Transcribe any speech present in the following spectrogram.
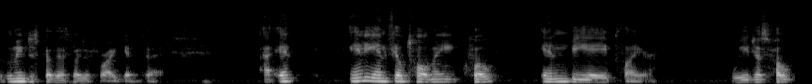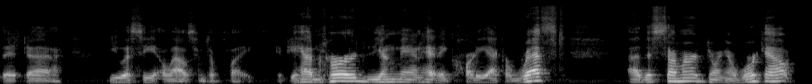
let me just put this way before I get into that. Uh, and Andy Enfield told me, "quote NBA player. We just hope that uh, USC allows him to play." If you hadn't heard, the young man had a cardiac arrest uh, this summer during a workout.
